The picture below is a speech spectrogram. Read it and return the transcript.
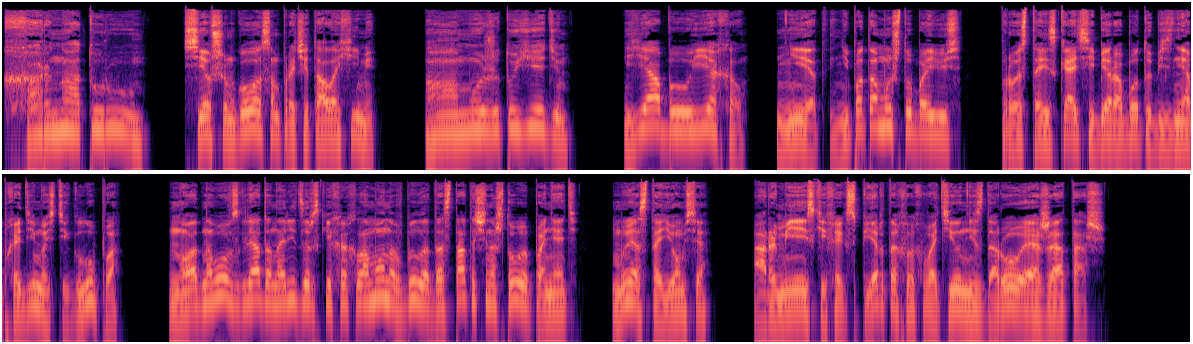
«Харнатурум!» – севшим голосом прочитала Хими. «А может, уедем?» «Я бы уехал. Нет, не потому что боюсь. Просто искать себе работу без необходимости глупо. Но одного взгляда на ридзерских охламонов было достаточно, чтобы понять. Мы остаемся. Армейских экспертов охватил нездоровый ажиотаж.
